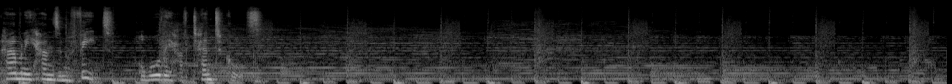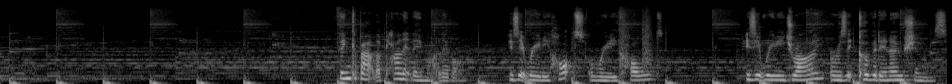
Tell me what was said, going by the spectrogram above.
How many hands and feet? Or will they have tentacles? Think about the planet they might live on. Is it really hot or really cold? Is it really dry or is it covered in oceans?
